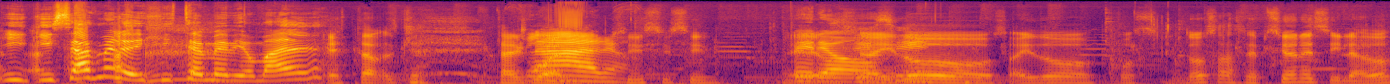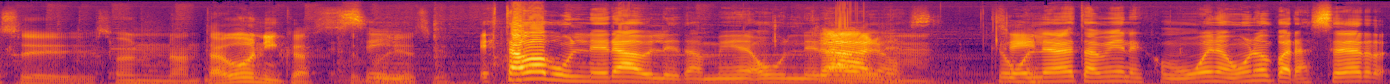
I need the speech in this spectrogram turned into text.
Y quizás me lo dijiste medio mal. Está- tal Claro. cual. Sí, sí, sí. Eh, Pero- o sea, hay Sí. dos, hay dos, dos acepciones y las dos eh, son antagónicas, se Sí. podría decir. Estaba vulnerable también, o vulnerable. Claro. Que Sí. vulnerable también es como, bueno, uno para ser,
